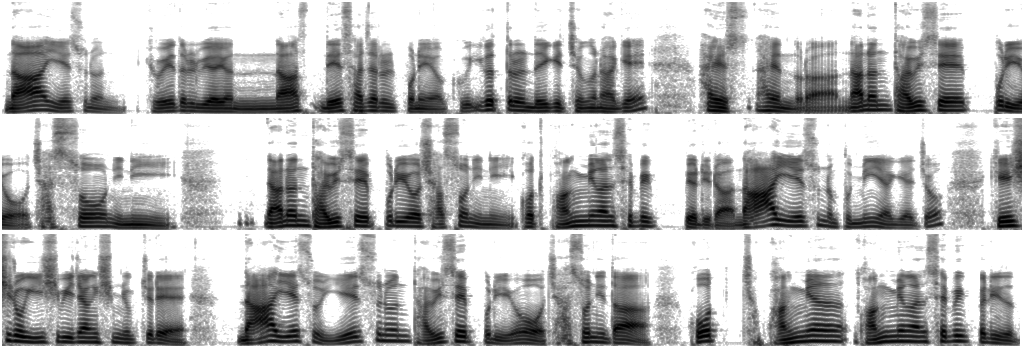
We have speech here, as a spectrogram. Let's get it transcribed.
나 예수는 교회들을 위하여 나 내 사자를 보내어 그 이것들을 내게 정언하게 하였, 하였노라. 나는 다윗의 뿌리요 자손이니 나는 다윗의 뿌리요 자손이니 곧 광명한 새벽별이라 나 예수는 분명히 이야기하죠. 계시록 22장 16절에 나 예수 예수는 다윗의 뿌리요 자손이다 곧 광명 광명한 새벽별이다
